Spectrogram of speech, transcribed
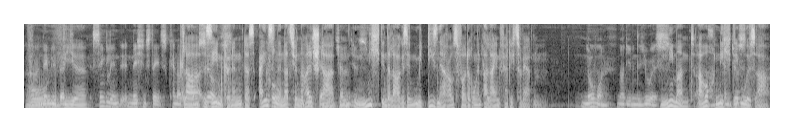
wo uh, wir klar sehen können, dass einzelne Nationalstaaten nicht in der Lage sind, mit diesen Herausforderungen allein fertig zu werden. Niemand, auch nicht die USA,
